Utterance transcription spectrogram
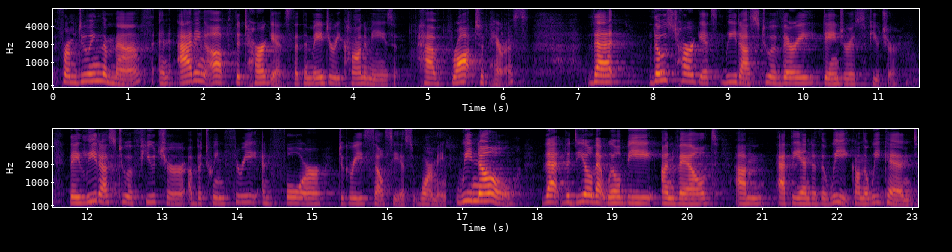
from doing the math and adding up the targets that the major economies have brought to Paris that those targets lead us to a very dangerous future. They lead us to a future of between 3 and 4 degrees Celsius warming. We know that the deal that will be unveiled um, at the end of the week, on the weekend,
